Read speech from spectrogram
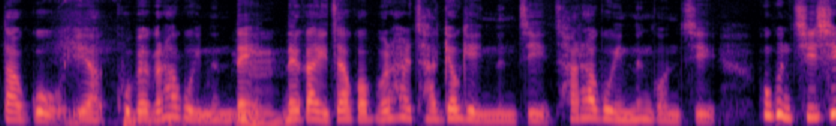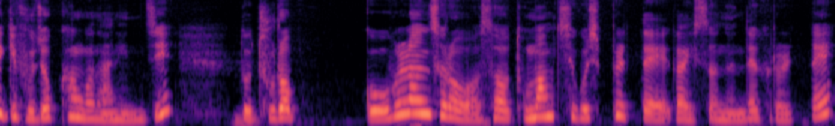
다고 이야- 고백을 하고 있는데 음. 내가 이 작업을 할 자격이 있는지 잘하고 있는 건지 혹은 지식이 부족한 건 아닌지 또 두렵고 혼란스러워서 도망치고 싶을 때가 있었는데 그럴 때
